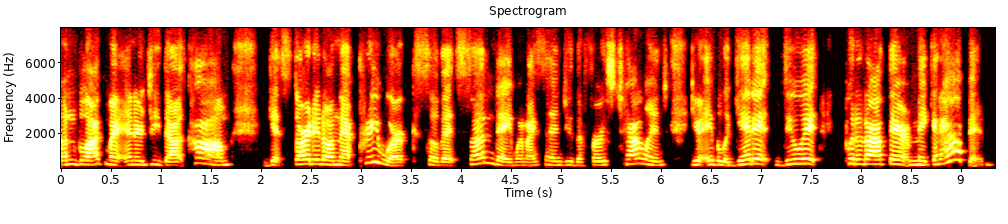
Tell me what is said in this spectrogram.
unblockmyenergy.com, get started on that pre work so that Sunday, when I send you the first challenge, you're able to get it, do it, put it out there, and make it happen.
